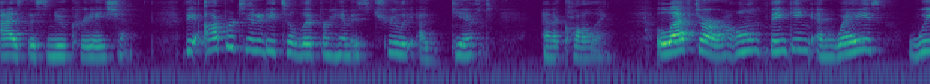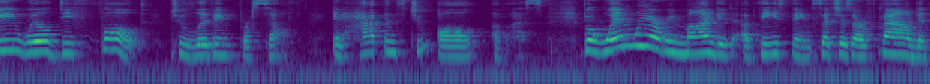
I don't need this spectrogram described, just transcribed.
as this new creation. The opportunity to live for Him is truly a gift and a calling. Left to our own thinking and ways, we will default to living for self. It happens to all of us. But when we are reminded of these things, such as are found in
